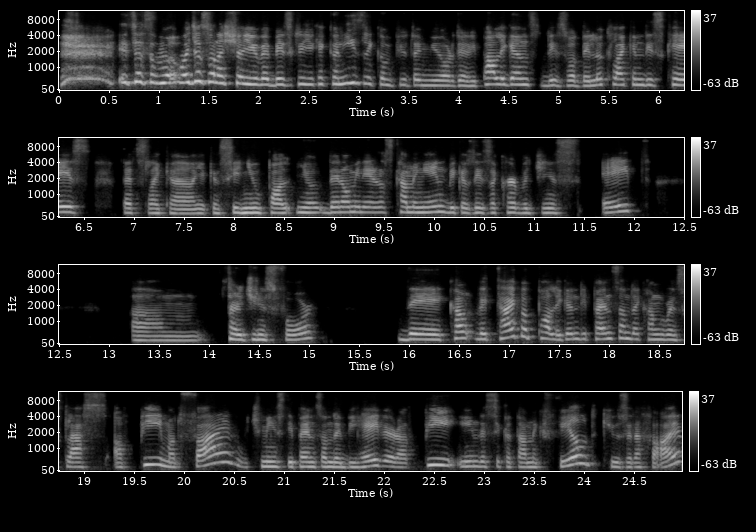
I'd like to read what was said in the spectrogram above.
It's just, I just want to show you that basically you can easily compute the mu ordinary polygons. This is what they look like in this case. That's like, uh, you can see new, new denominators coming in because it's a curve genus eight, um, sorry, genus four. The, the type of polygon depends on the congruence class of P mod 5, which means depends on the behavior of P in the cyclotomic field, Q zeta 5.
